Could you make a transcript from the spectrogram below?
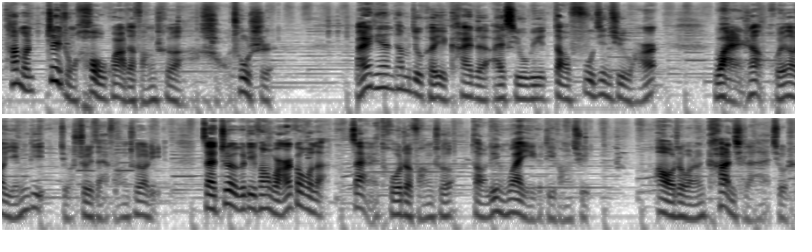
他们这种后挂的房车啊，好处是白天他们就可以开着 SUV 到附近去玩。晚上回到营地就睡在房车里，在这个地方玩够了，再拖着房车到另外一个地方去。澳洲人看起来就是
